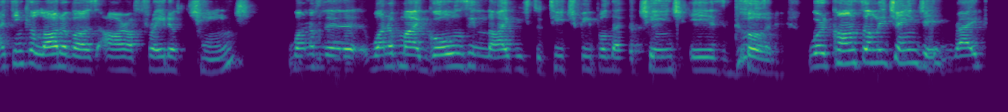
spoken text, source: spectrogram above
I think a lot of us are afraid of change one of the one of my goals in life is to teach people that change is good. We're constantly changing right?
